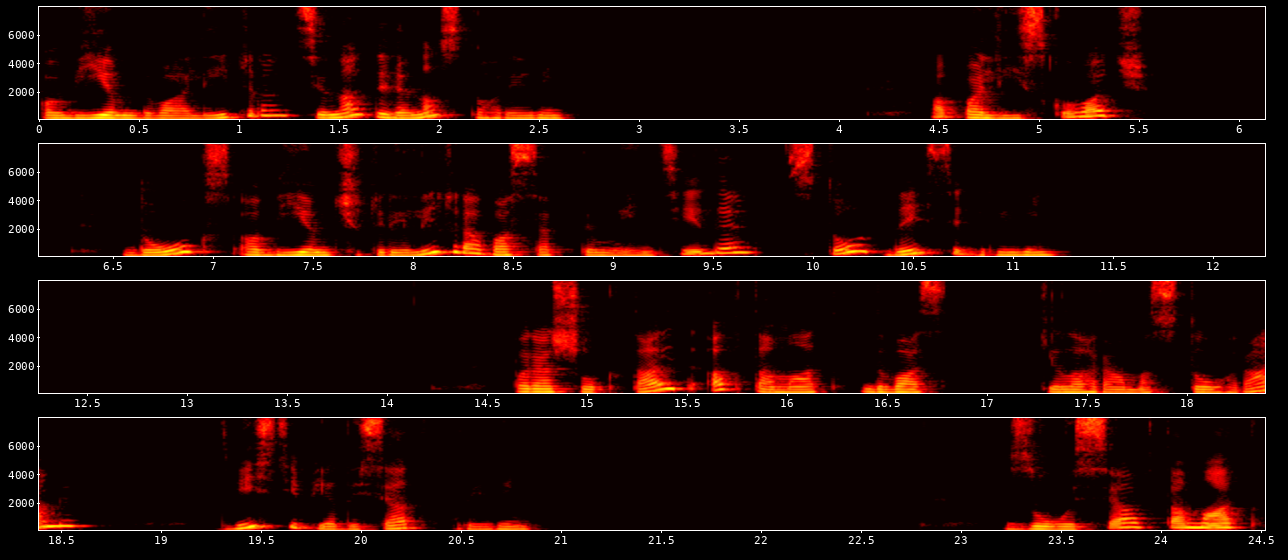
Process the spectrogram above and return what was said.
Об'єм 2 літра, ціна 90 гривень. Ополіскувач Докс, об'єм 4 літра в асортименті йде 110 гривень. Порошок Тайт автомат 2 кг 100 грамів 250 гривень. Зося автомат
